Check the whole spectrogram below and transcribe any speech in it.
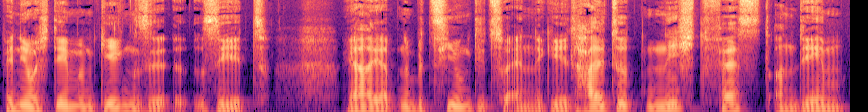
Wenn ihr euch dem entgegenseht, ja, ihr habt eine Beziehung, die zu Ende geht, haltet nicht fest an dem,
